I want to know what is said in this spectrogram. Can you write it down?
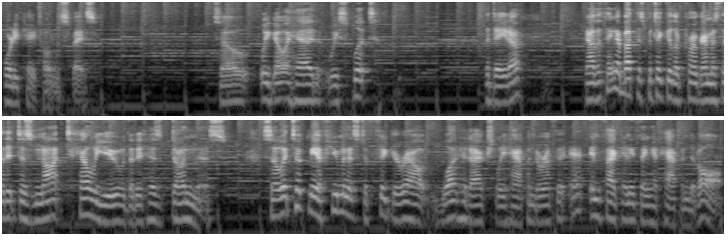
40K total space. So we go ahead, we split the data. Now the thing about this particular program is that it does not tell you that it has done this. So it took me a few minutes to figure out what had actually happened or if it, in fact anything had happened at all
